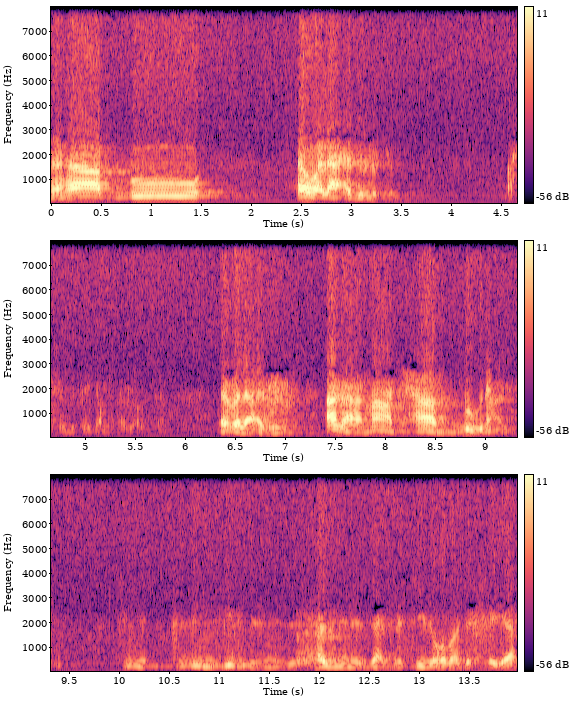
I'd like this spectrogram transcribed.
تَهَابُّوا اَوَلَا اَدُلُّكُمْ Bak şimdi Peygamber sallallahu aleyhi ve sellem. اَوَلَا اَدُلُّكُمْ عَلَى مَا تَحَابُّونَ Şimdi sizin birbirinizi sevmenize vesile olacak şeye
